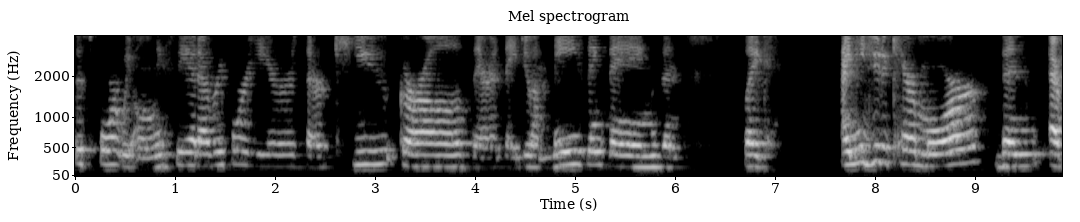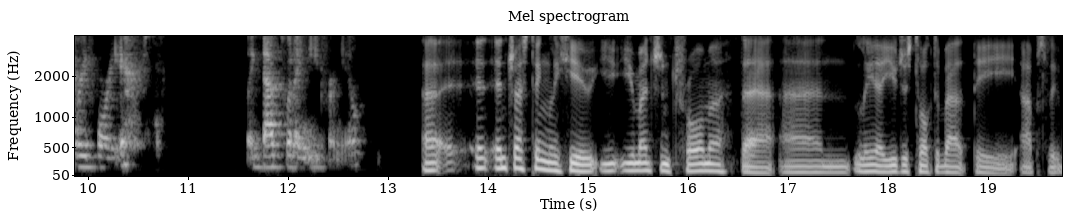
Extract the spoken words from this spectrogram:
the sport. We only see it every four years. They're cute girls. They're they do amazing things, and like I need you to care more than every four years. like that's what I need from you. Uh, interestingly, Hugh, you, you mentioned trauma there, and Leah, you just talked about the absolute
